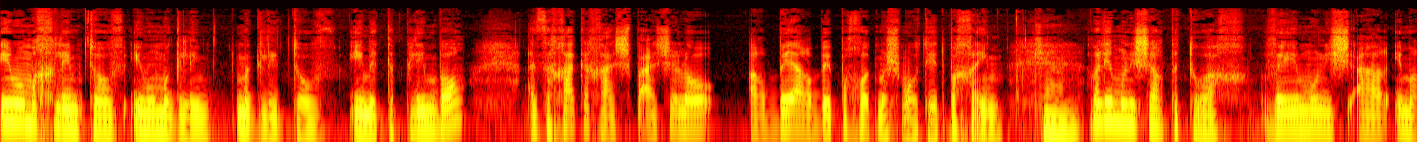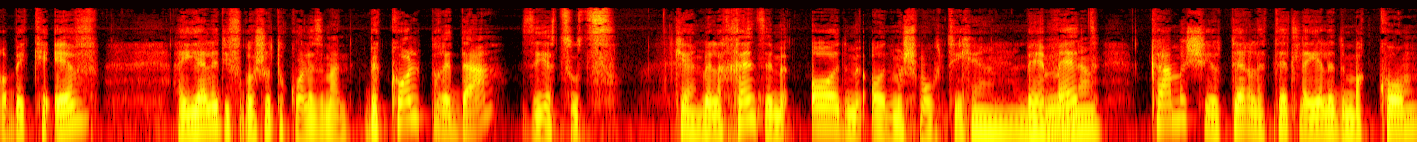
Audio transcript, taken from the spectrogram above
אם הוא מחלים טוב, אם הוא מגלים, מגליד טוב, אם מטפלים בו, אז אחר כך ההשפעה שלו הרבה הרבה פחות משמעותית בחיים. כן. אבל אם הוא נשאר פתוח, ואם הוא נשאר עם הרבה כאב, הילד יפגוש אותו כל הזמן. בכל פרידה זה יצוץ. כן. ולכן זה מאוד מאוד משמעותי. כן, באמת, כמה שיותר לתת לילד מקום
